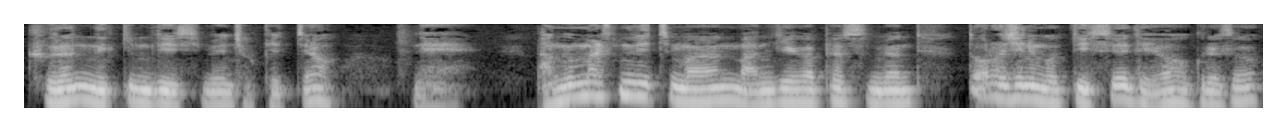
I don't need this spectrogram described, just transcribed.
그런 느낌도 있으면 좋겠죠. 네. 방금 말씀드렸지만 만개가 폈으면 떨어지는 것도 있어야 돼요. 그래서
